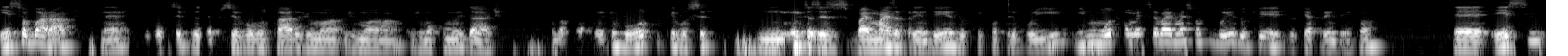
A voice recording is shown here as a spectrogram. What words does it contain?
esse é o barato, né? De você, por exemplo, ser voluntário de uma de uma de uma comunidade. É uma coisa muito boa porque você muitas vezes vai mais aprender do que contribuir e num outro momento você vai mais contribuir do que do que aprender. Então, é, esse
